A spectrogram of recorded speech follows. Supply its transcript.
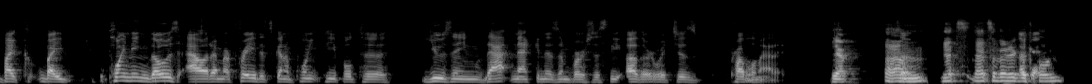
by by pointing those out, I'm afraid it's going to point people to using that mechanism versus the other, which is problematic. Yep. Um, that's that's a very good Okay. point.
